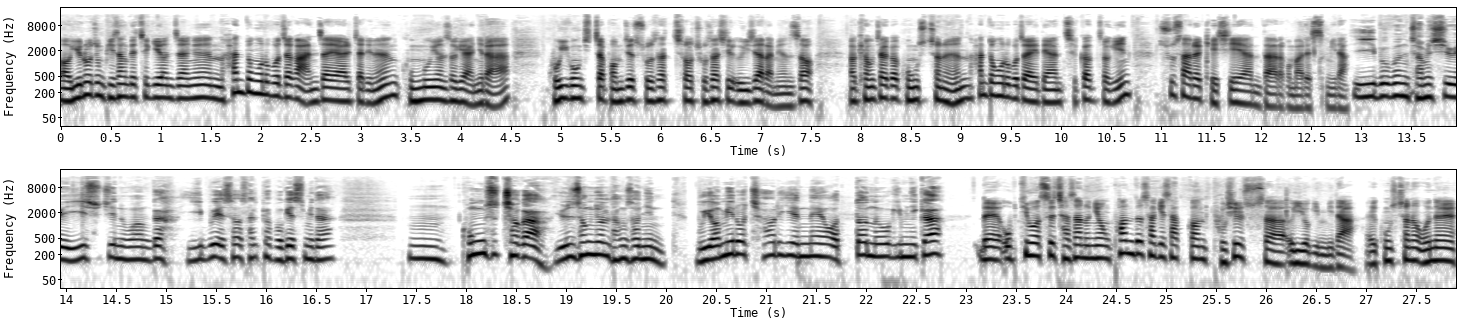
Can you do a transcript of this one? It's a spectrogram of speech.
어, 윤호중 비상대책위원장은 한동훈 후보자가 앉아야 할 자리는 국무위원석이 아니라 고위공직자 범죄수사처 조사실 의자라면서 경찰과 공수처는 한동훈 후보자에 대한 즉각적인 수사를 개시해야 한다라고 말했습니다. 이 부분 잠시 후에 이수진 의원과 2부에서 살펴보겠습니다. 음, 공수처가 윤석열 당선인 무혐의로 처리했네요. 어떤 의혹입니까? 네, 옵티머스 자산운용 펀드 사기 사건 부실 수사 의혹입니다. 공수처는 오늘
